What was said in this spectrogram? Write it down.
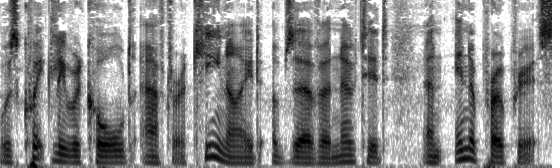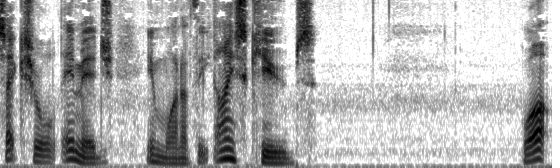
was quickly recalled after a keen eyed observer noted an inappropriate sexual image in one of the ice cubes. What?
